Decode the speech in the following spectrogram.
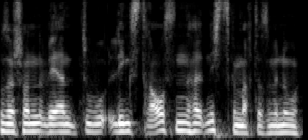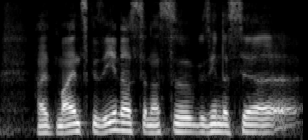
muss er schon, während du links draußen halt nichts gemacht hast. Und wenn du halt Mainz gesehen hast, dann hast du gesehen, dass der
